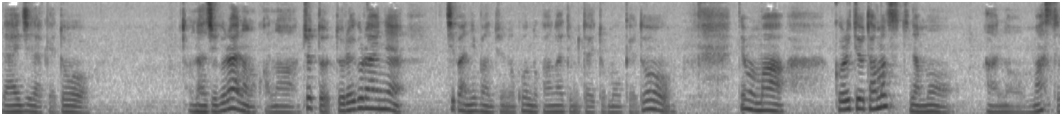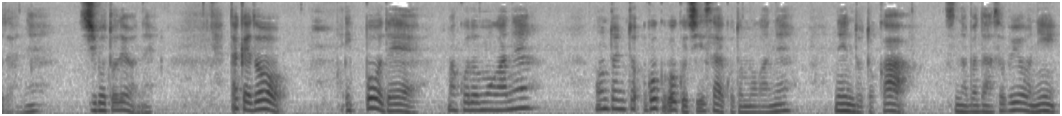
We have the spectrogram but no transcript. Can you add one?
大事だけど同じぐらいなのかな。ちょっとどれぐらいね1番2番っていうのを今度考えてみたいと思うけどでもまあクオリティを保つっていうのはもうあのマストだよね。仕事ではね。だけど一方で、まあ、子供がね本当にとごくごく小さい子供がね粘土とか砂場で遊ぶように、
